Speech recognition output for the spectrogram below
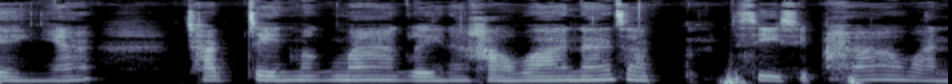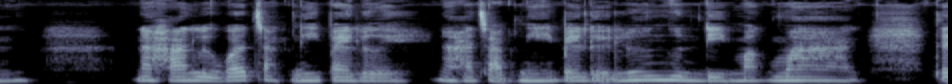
อย่างเงี้ย ชัดเจนมากๆเลยนะคะว่าน่าจะ 45 วัน นะคะ หรือว่าจากนี้ไปเลยนะคะ จากนี้ไปเลยเรื่องเงินดีมากๆ แต่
